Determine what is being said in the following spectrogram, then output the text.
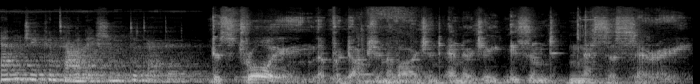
Energy contamination detected. Destroying the production of Argent energy isn't necessary.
